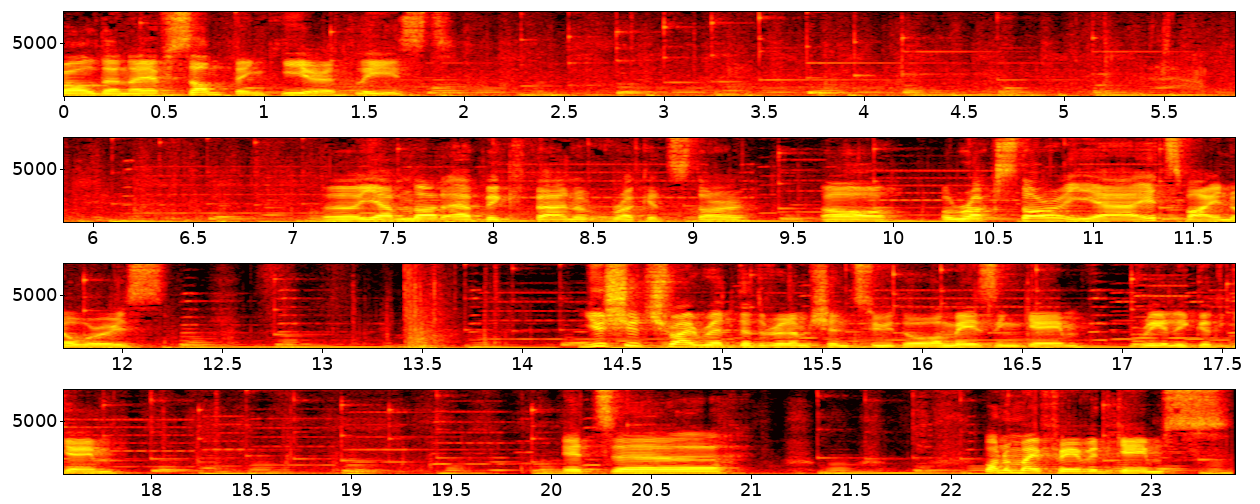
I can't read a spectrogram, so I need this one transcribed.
Well, then I have something here at least. Uh, yeah, I'm not a big fan of Rockstar. Oh, a Rockstar? Yeah, it's fine, no worries. You should try Red Dead Redemption 2 though, amazing game. Really good game. It's uh, one of my favorite games.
